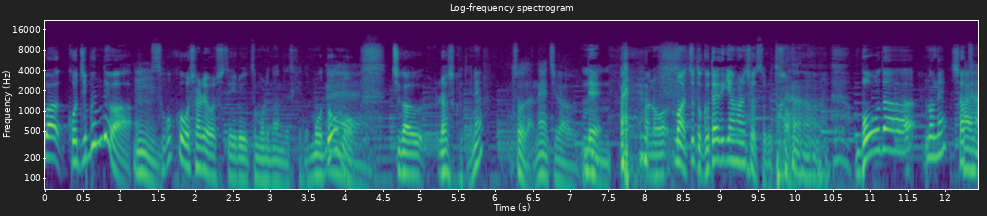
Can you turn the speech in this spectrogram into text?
はこう自分ではうん。すごくおしゃれをしているつもりなんですけどもどうもえ違うらしくてね。いそうだね違う。でうん。あのまあちょっと具体的な話をするとボーダーのねシャツの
